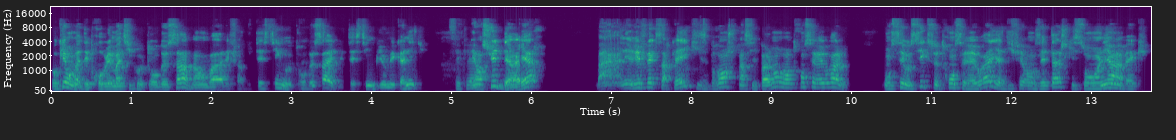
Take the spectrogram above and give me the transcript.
OK, on a des problématiques autour de ça, ben, on va aller faire du testing autour de ça et du testing biomécanique. Et ensuite, derrière, ben, les réflexes archaïques, ils se branchent principalement dans le tronc cérébral. On sait aussi que ce tronc cérébral, il y a différents étages qui sont en lien avec,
